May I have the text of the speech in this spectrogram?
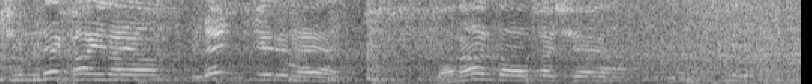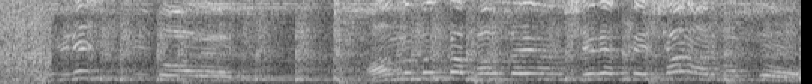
İçimde kaynayan yürek yerine. Yanar dağı taşıyan güneş gibi doğarız. Alnımızda parlayan şeref ve şan arması.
